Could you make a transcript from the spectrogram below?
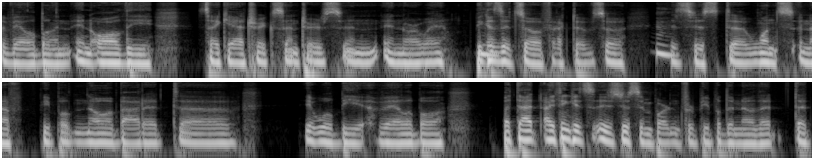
available in in all the psychiatric centers in in Norway because mm. it's so effective. So mm. it's just uh, once enough people know about it. Uh, it will be available. But that I think it's is just important for people to know that that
